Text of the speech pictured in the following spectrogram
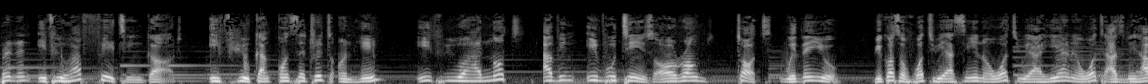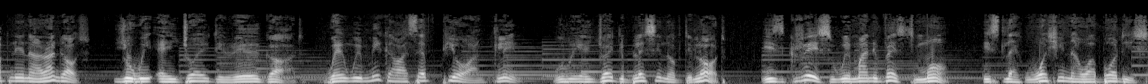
Brethren, if you have faith in God, if you can concentrate on Him, if you are not having evil things or wrong thoughts within you because of what we are seeing or what we are hearing or what has been happening around us, you will enjoy the real God. When we make ourselves pure and clean, we will enjoy the blessing of the Lord. His grace will manifest more. It's like washing our bodies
